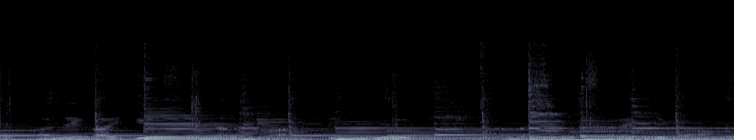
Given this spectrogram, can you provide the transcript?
お金が優先なのかっていう話をされてた。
